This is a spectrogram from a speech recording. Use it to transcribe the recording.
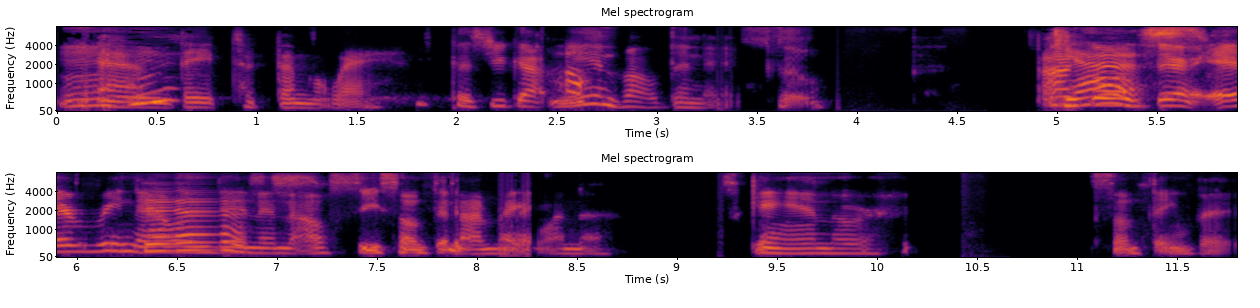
Mm-hmm. and they took them away. Because you got Oh. me involved in it. So I Yes. go up there every now and then and I'll see something I might want to scan or something, but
